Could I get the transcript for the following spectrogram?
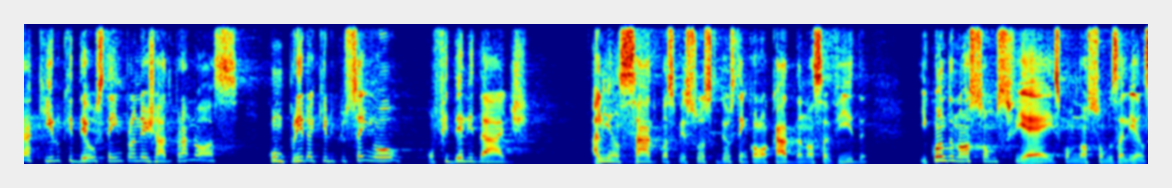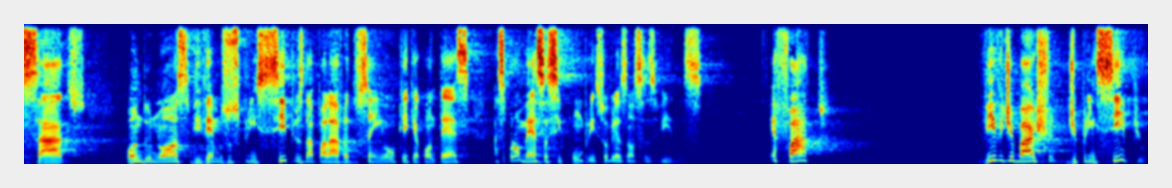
aquilo que Deus tem planejado para nós, cumprir aquilo que o Senhor, com fidelidade aliançado com as pessoas que Deus tem colocado na nossa vida. E quando nós somos fiéis, quando nós somos aliançados, quando nós vivemos os princípios da palavra do Senhor, o que, que acontece? As promessas se cumprem sobre as nossas vidas. É fato. Vive debaixo de princípio,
